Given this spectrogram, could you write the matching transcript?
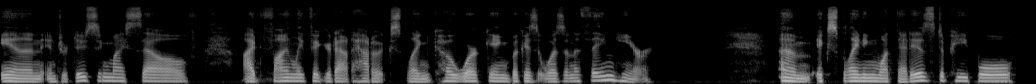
in introducing myself. I'd finally figured out how to explain co working because it wasn't a thing here. Um, explaining what that is to people.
